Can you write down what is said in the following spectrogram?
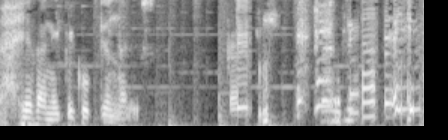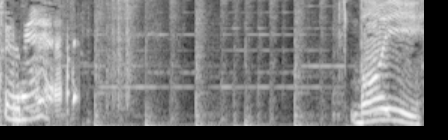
Ay, Dani, qué cuestionarios. Primera. Voy.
